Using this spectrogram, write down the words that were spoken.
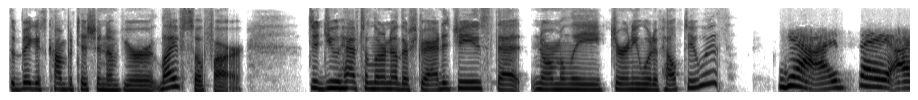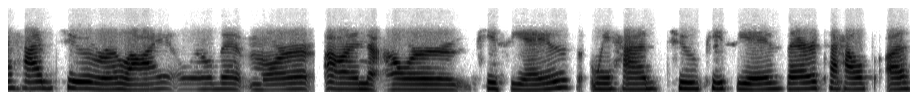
the biggest competition of your life so far. Did you have to learn other strategies that normally Journey would have helped you with? Yeah, I'd say I had to rely a little bit more on our PCAs. We had two PCAs there to help us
